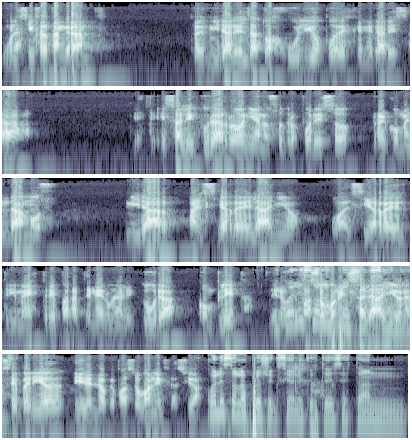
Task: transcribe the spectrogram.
una cifra tan grande. Entonces, mirar el dato a julio puede generar esa, este, esa lectura errónea. Nosotros por eso recomendamos mirar al cierre del año o al cierre del trimestre para tener una lectura completa de lo que pasó con el salario en ese periodo y de lo que pasó con la inflación. ¿Cuáles son las proyecciones que ustedes están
